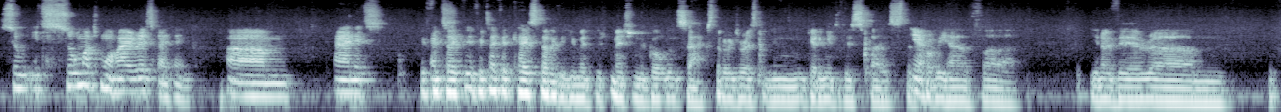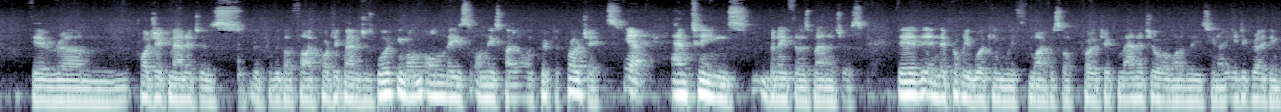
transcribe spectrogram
So it's so much more high risk, I think. Um, and it's If we take if we take a case study that you mentioned, the Goldman Sachs that are interested in getting into this space, that Yeah. probably have uh, you know their um, their um, project managers. They've probably got five project managers working on, on these on these kind of on crypto projects, yeah, and teams beneath those managers. They're, and they're probably working with Microsoft Project Manager or one of these, you know, integrating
